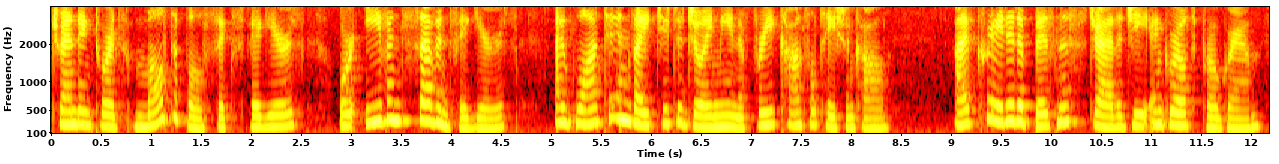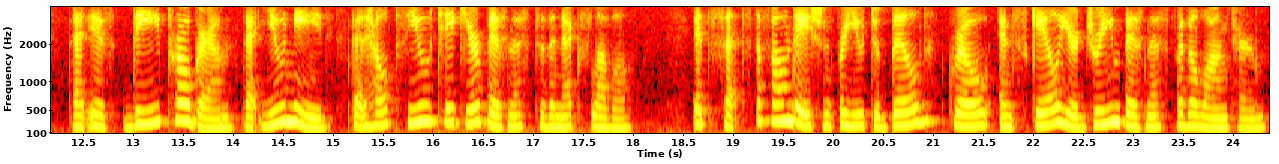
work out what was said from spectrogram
trending towards multiple six figures, or even seven figures, I want to invite you to join me in a free consultation call. I've created a business strategy and growth program that is the program that you need that helps you take your business to the next level. It sets the foundation for you to build, grow, and scale your dream business for the long term.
